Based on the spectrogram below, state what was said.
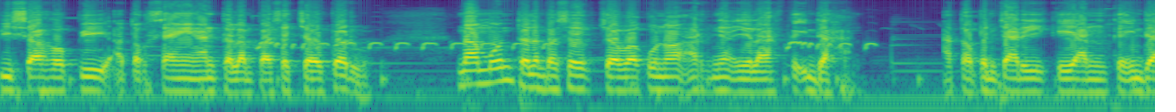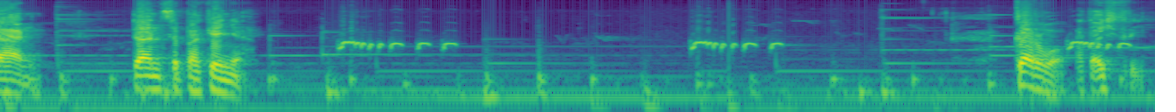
bisa hobi atau kesayangan dalam bahasa Jawa baru. Namun dalam bahasa Jawa kuno artinya ialah keindahan atau pencari kian keindahan dan sebagainya. Garwo atau istri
